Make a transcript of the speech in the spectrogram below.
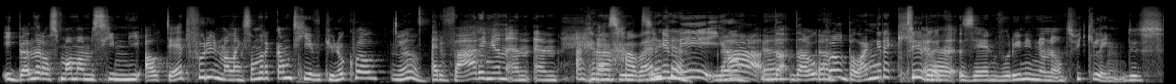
ik ben er als mama misschien niet altijd voor hun, maar langs de andere kant geef ik hun ook wel ja. ervaringen en, en, ah, en zo dingen mee. Ja, Dat, dat ook wel belangrijk uh, zijn voor hun in hun ontwikkeling. Dus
